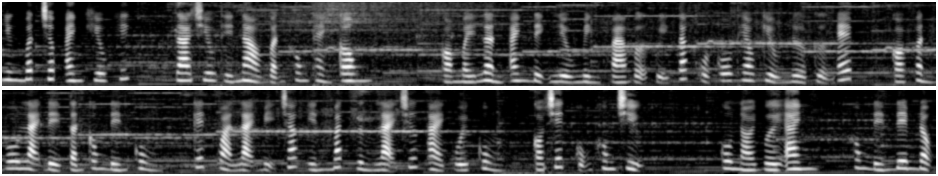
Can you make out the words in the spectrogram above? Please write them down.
Nhưng bất chấp anh khiêu khích, ra chiêu thế nào vẫn không thành công. Có mấy lần anh định liều mình phá vỡ quy tắc của cô theo kiểu nửa cưỡng ép, có phần vô lại để tấn công đến cùng, kết quả lại bị Trác Yến bắt dừng lại trước ải cuối cùng, có chết cũng không chịu. Cô nói với anh, không đến đêm động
